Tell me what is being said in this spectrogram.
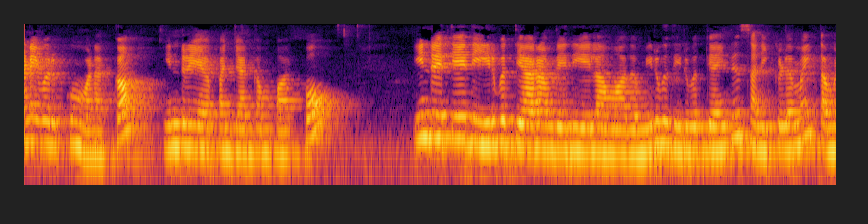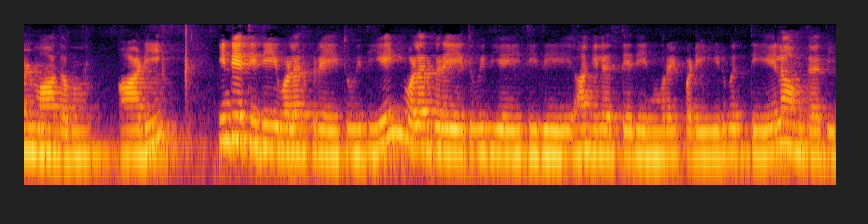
அனைவருக்கும் வணக்கம். இன்றைய பஞ்சாங்கம் பார்ப்போம். இன்றைய தேதி இருபத்தி ஆறாம் தேதி ஏழாம் மாதம் இருபது இருபத்தி ஐந்து சனிக்கிழமை தமிழ் மாதம் ஆடி. இன்றைய திதி வளர்பிறை துவிதியை வளர்பிறை துவிதியை திதி ஆங்கில தேதியின் முறைப்படி இருபத்தி ஏழாம் தேதி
